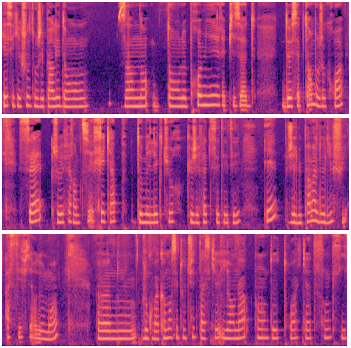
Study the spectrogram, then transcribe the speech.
Et c'est quelque chose dont j'ai parlé dans, un an, dans le premier épisode de septembre, je crois. C'est, je vais faire un petit récap de mes lectures que j'ai faites cet été. Et j'ai lu pas mal de livres, je suis assez fière de moi. Euh, donc on va commencer tout de suite parce qu'il y en a 1, 2, 3, 4, 5, 6,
